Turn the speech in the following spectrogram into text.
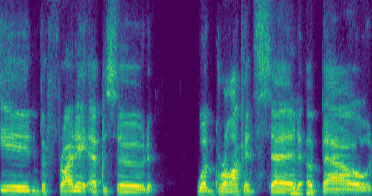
in the Friday episode what Gronk had said Mhm. about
